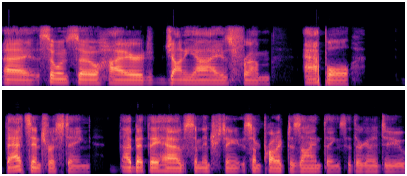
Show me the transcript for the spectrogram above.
so and so hired Johnny Ives from Apple. That's interesting. I bet they have some interesting some product design things that they're going to do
